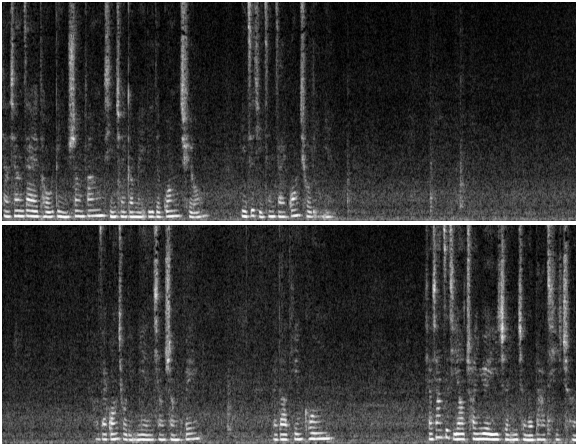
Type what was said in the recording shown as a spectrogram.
想象在头顶上方形成一个美丽的光球，你自己正在光球里面。在光球里面向上飞，来到天空。想象自己要穿越一层一层的大气层，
